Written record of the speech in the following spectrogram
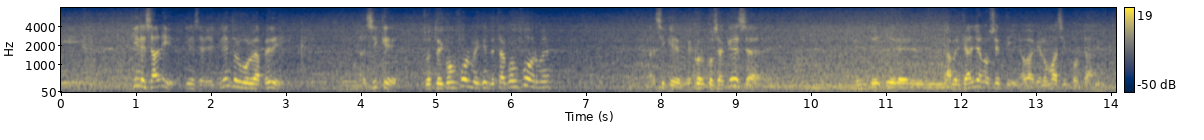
y quiere salir, quiere salir, el cliente lo vuelve a pedir. Así que yo estoy conforme, el cliente está conforme, así que mejor cosa que esa, que, la mercadería no se tira, que es lo más importante.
